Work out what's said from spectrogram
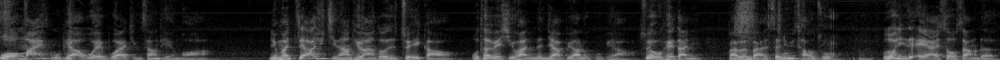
我买股票我也不爱锦上添花。你们只要去锦上添花都是追高，我特别喜欢人家不要的股票，所以我可以带你百分百的胜率操作。我说你是 AI 受伤的、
